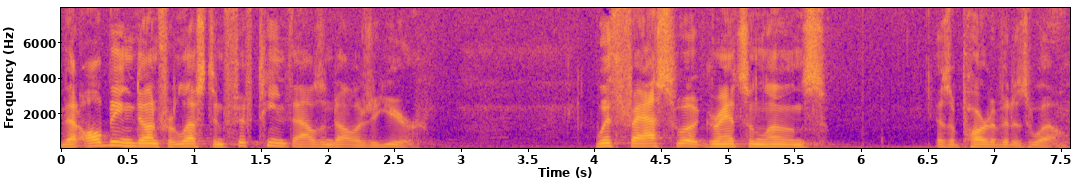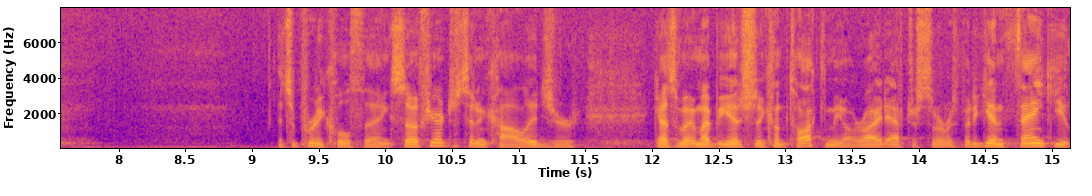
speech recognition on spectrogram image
And that all being done for less than $15,000 a year with fast FAFSA grants and loans as a part of it as well. It's a pretty cool thing. So if you're interested in college or guys might, might be interested, to come talk to me, all right, after service. But again, thank you.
